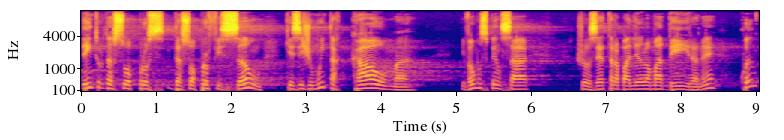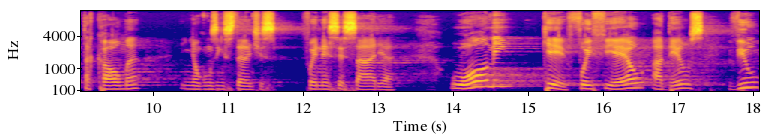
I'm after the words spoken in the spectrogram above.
dentro da sua, da sua profissão, que exige muita calma, e vamos pensar, José trabalhando a madeira, né? Quanta calma em alguns instantes foi necessária. O homem que foi fiel a Deus viu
